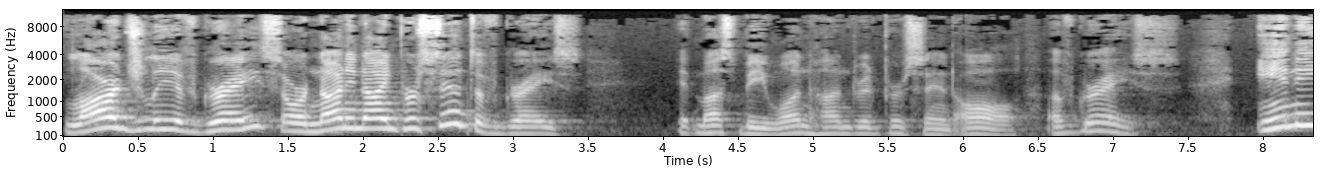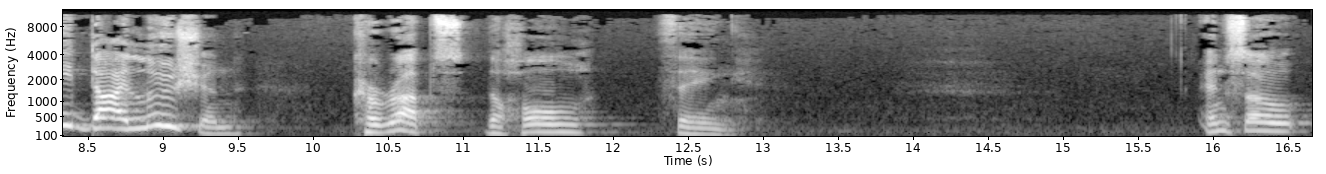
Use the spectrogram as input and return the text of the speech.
largely of grace, or 99% of grace. It must be 100% all of grace. Any dilution corrupts the whole thing. And so,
